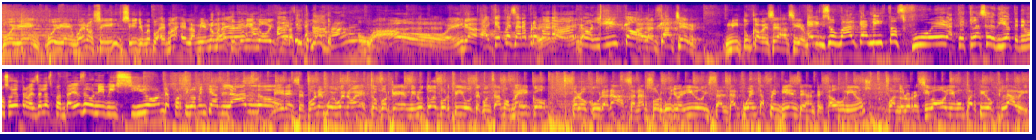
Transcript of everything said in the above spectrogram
Muy bien, muy bien. Bueno, sí, sí, yo me. Es más, la miel no me la estoy poniendo hoy, me la estoy tomando. Wow, venga. Hay que empezar a prepararnos, listo. Alan Thatcher. Ni tú cabeceas así, hermano. En su marca, listos fuera. ¿Qué clase de día tenemos hoy a través de las pantallas de Univisión, deportivamente hablando? Miren, se pone muy bueno esto porque en el Minuto Deportivo te contamos México procurará sanar su orgullo herido y saldar cuentas pendientes ante Estados Unidos cuando lo reciba hoy en un partido clave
